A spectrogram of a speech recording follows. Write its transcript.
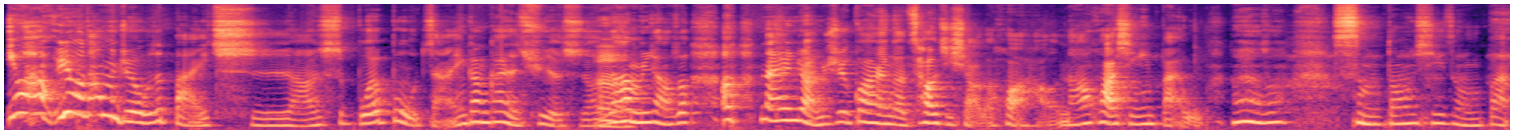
因为他们因为他们觉得我是白痴啊，就是不会布展。因为刚开始去的时候，嗯他们就想说啊，那园长就去挂那个超级小的画好，然后画心一百五。然后想说什么东西怎么办？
